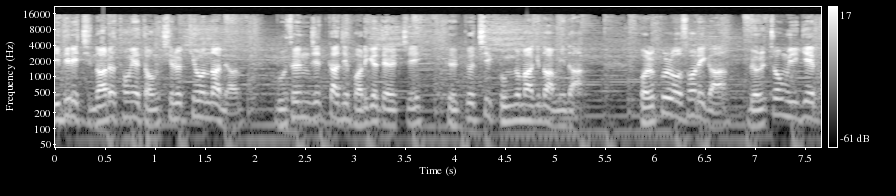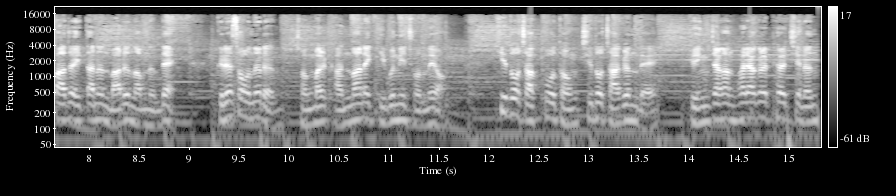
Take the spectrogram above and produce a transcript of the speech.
이들이 진화를 통해 덩치를 키운다면 무슨 짓까지 벌이게 될지 그 끝이 궁금하기도 합니다. 벌꿀 로소리가 멸종 위기에 빠져 있다는 말은 없는데 그래서 오늘은 정말 간만에 기분이 좋네요. 키도 작고 덩치도 작은데 굉장한 활약을 펼치는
